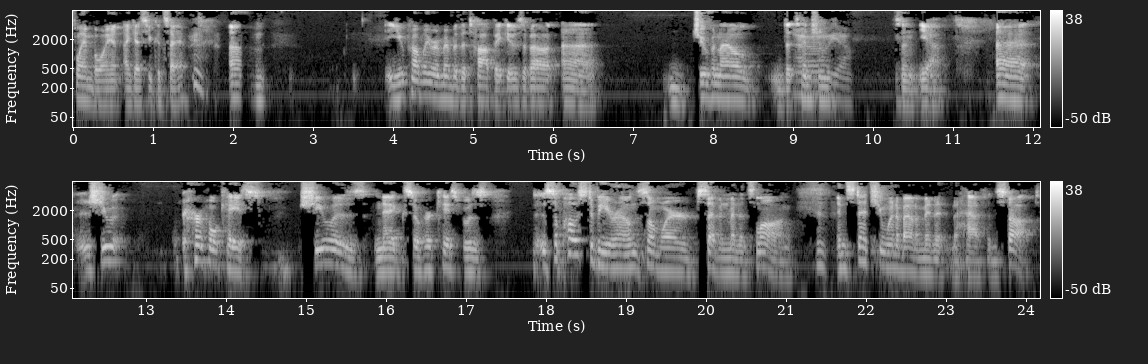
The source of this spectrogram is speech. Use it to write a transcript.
flamboyant, I guess you could say. Um, you probably remember the topic. It was about uh, juvenile detention Oh yeah. And yeah, uh, she w- her whole case. She was neg, so her case was supposed to be around somewhere seven minutes long. Instead, she went about a minute and a half and stopped.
